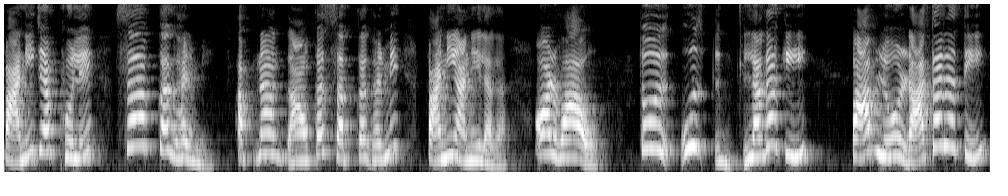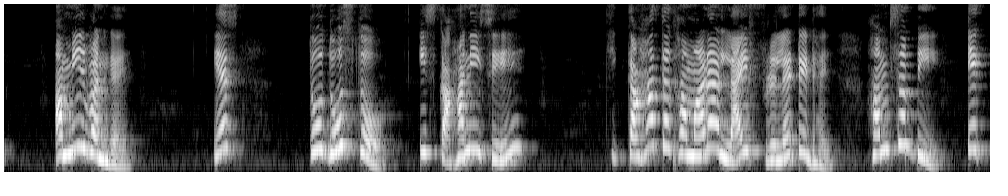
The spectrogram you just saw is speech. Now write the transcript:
पानी जब खोले, सबका घर में, अपना गाँव का, सबका घर में पानी आने लगा। और वाह तो उस, लगा कि पाब्लो राताराती अमीर बन गए। यस तो दोस्तों, इस कहानी से कि कहाँ तक हमारा लाइफ रिलेटेड है, हम सब भी एक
